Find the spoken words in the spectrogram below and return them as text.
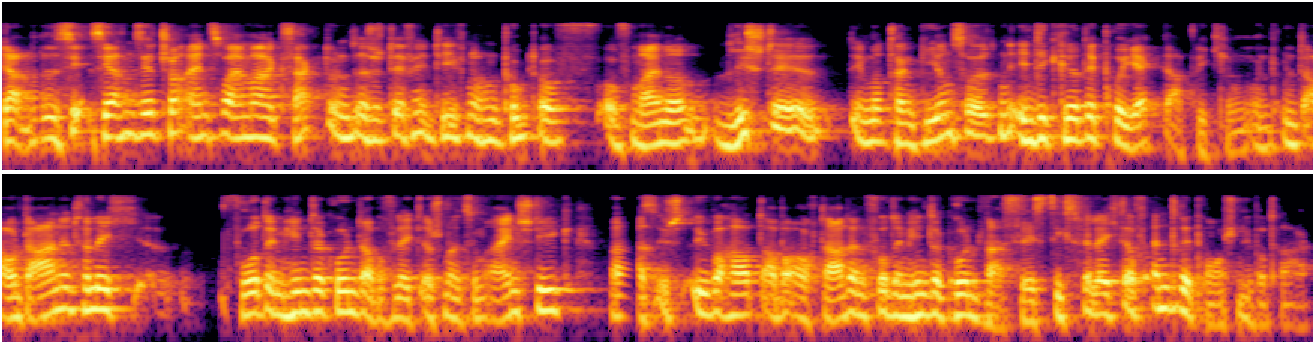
Ja, Sie, Sie hatten es jetzt schon ein, zwei Mal gesagt und das ist definitiv noch ein Punkt auf, auf meiner Liste, den wir tangieren sollten, integrierte Projektabwicklung. Und, und auch da natürlich vor dem Hintergrund, aber vielleicht erstmal zum Einstieg, was ist überhaupt, aber auch da dann vor dem Hintergrund, was lässt sich vielleicht auf andere Branchen übertragen?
